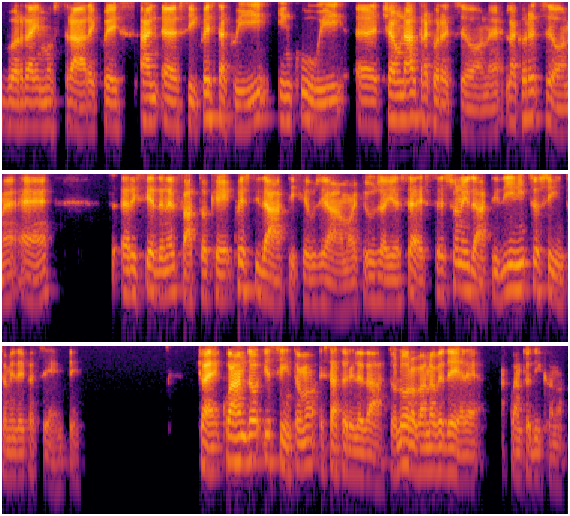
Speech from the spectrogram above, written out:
vorrei mostrare quest- ah, eh, sì, questa qui in cui eh, c'è un'altra correzione. La correzione è risiede nel fatto che questi dati che usiamo e che usa ISS sono i dati di inizio sintomi dei pazienti. Cioè quando il sintomo è stato rilevato. Loro vanno a vedere, a quanto dicono,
